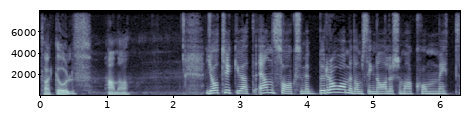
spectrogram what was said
Tack Ulf. Hanna? Jag tycker ju att en sak som är bra med de signaler som har kommit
